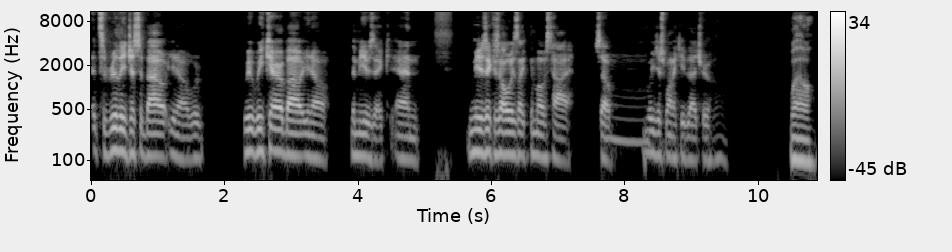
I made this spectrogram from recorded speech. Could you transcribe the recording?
it's really just about you know we're, we we care about you know the music and music is always like the most high so Mm. we just want to keep that true Well,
